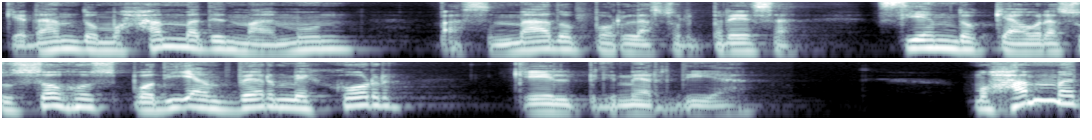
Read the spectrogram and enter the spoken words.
quedando Muhammad en Ma'mun pasmado por la sorpresa siendo que ahora sus ojos podían ver mejor que el primer día. Muhammad,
